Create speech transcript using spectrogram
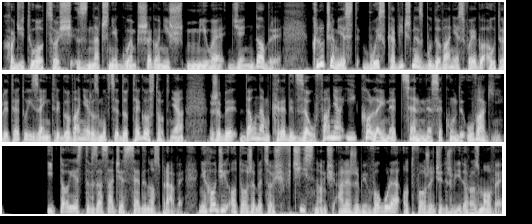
Chodzi tu o coś znacznie głębszego niż miłe dzień dobry. Kluczem jest błyskawiczne zbudowanie swojego autorytetu i zaintrygowanie rozmówcę do tego stopnia, żeby dał nam kredyt zaufania i kolejne cenne sekundy uwagi. I to jest w zasadzie sedno sprawy. Nie chodzi o to, żeby coś wcisnąć, ale żeby w ogóle otworzyć drzwi do rozmowy.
